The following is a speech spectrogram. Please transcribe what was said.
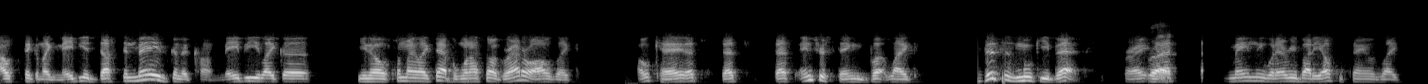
I was thinking like maybe a Dustin May is gonna come, maybe like a you know somebody like that. But when I saw Graterol, I was like, okay, that's that's that's interesting. But like this is Mookie Betts, right? Right. That's, mainly what everybody else was saying was like,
